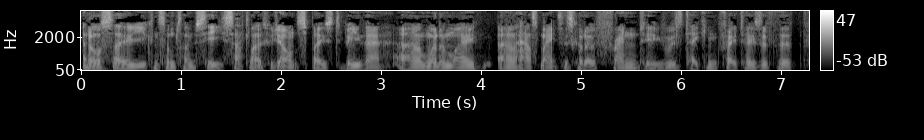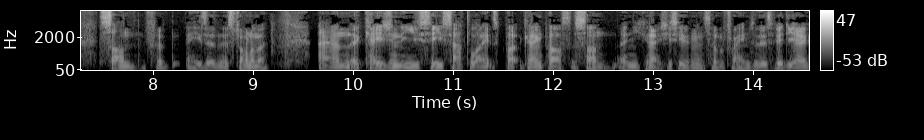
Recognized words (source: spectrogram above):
and also you can sometimes see satellites which aren't supposed to be there. Um, one of my uh, housemates has got a friend who was taking photos of the sun. For he's an astronomer, and occasionally you see satellites going past the sun, and you can actually see them in some frames of this video.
